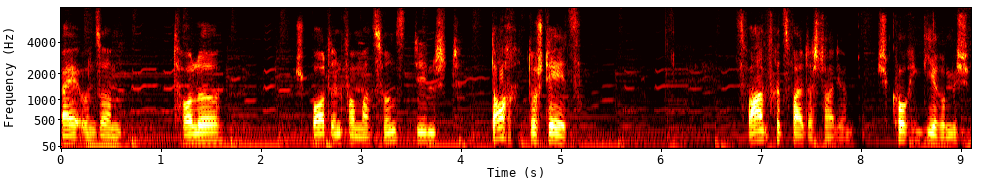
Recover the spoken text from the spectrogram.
bei unserem tolle Sportinformationsdienst. Doch, da steht's. Es war im Fritz-Walter-Stadion. Ich korrigiere mich.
